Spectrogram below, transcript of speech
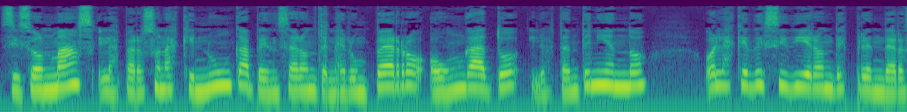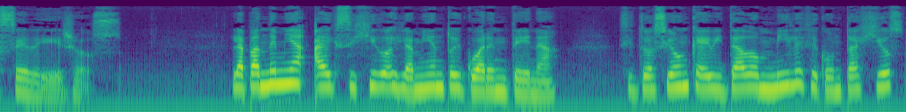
Si son más las personas que nunca pensaron tener un perro o un gato y lo están teniendo, o las que decidieron desprenderse de ellos. La pandemia ha exigido aislamiento y cuarentena, situación que ha evitado miles de contagios,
